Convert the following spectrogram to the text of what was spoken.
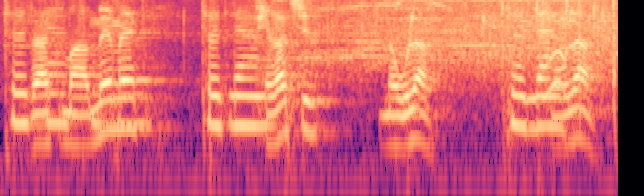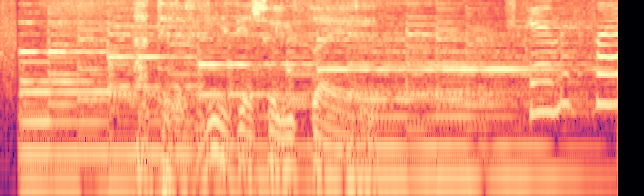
תודה, ואת מהממת, תודה. בחירת ש... מעולה, תודה. מעולה. הטלוויזיה של ישראל. 12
